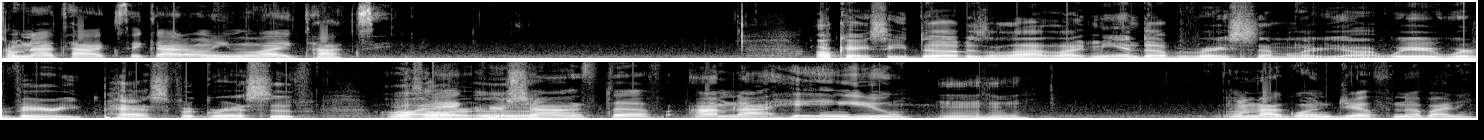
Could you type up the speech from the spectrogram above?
I'm not toxic. I don't even like toxic. okay, see, Dub is a lot like me and Dub are very similar, y'all. We're we're very passive aggressive with All that our. Uh, stuff. I'm not hitting you. mm-hmm. I'm not going to jail for nobody.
